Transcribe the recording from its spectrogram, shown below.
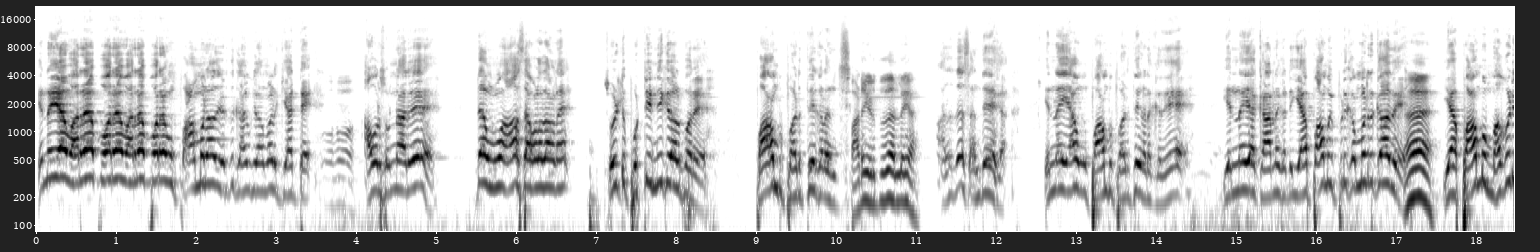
என்னையா வர போற வர போற உன் பாம்பனாவது எடுத்து காமிக்கலாமான்னு கேட்டேன். அவர் சொன்னாரு இதான் உன் ஆசை அவ்வளோதானே சொல்லிட்டு பொட்டி நீக்கிறாள் பாரு. பாம்பு படுத்தே கிடந்துச்சு. படம் எடுத்ததா இல்லையா? அதுதான் சந்தேகம். என்னய்யா உன் பாம்பு படுத்தே கிடக்குது? என்னய்யா காரணம் கட்டி என் பாம்பு இப்படி கம்மன் இருக்காது. என் பாம்பு மகுடி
